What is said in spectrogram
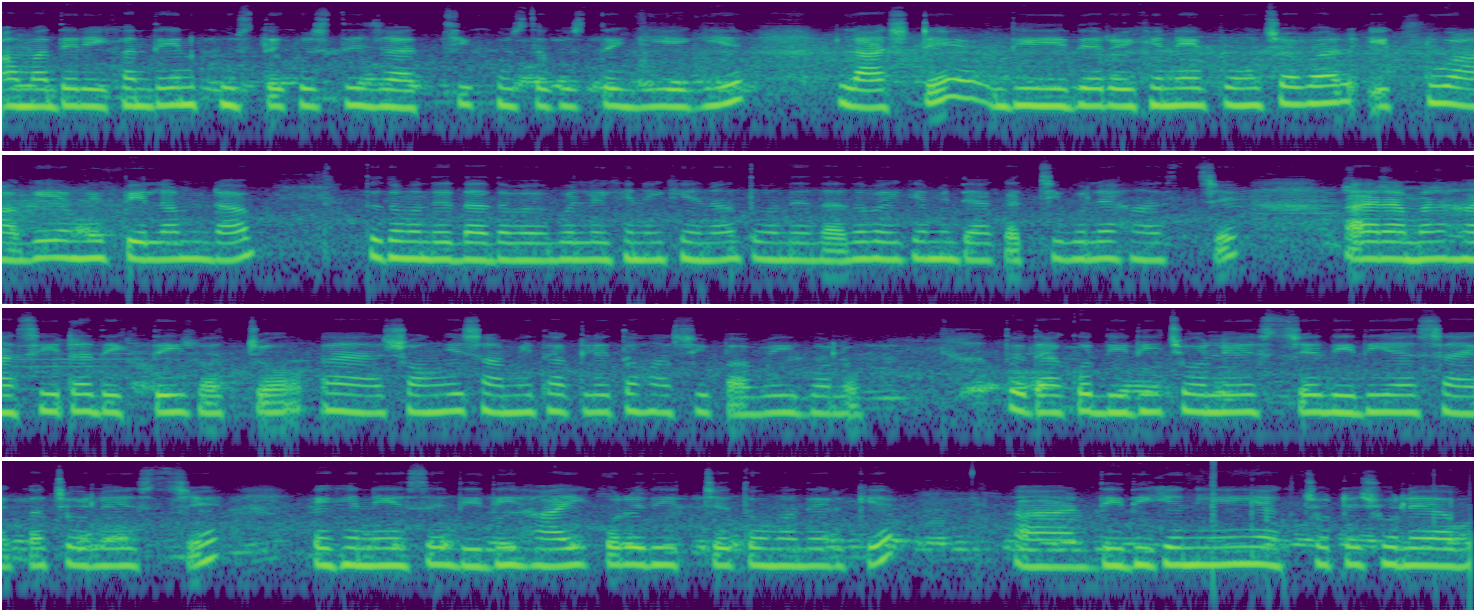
আমাদের এখান থেকে খুঁজতে খুঁজতে যাচ্ছি, খুঁজতে খুঁজতে গিয়ে গিয়ে লাস্টে দিদিদের ওইখানে পৌঁছাবার একটু আগে আমি পেলাম ডাব। তো তোমাদের দাদাভাই বলে এখানে খেয়ে নাও। তোমাদের দাদাভাইকে আমি দেখাচ্ছি বলে হাসছে। আর আমার হাসিটা দেখতেই পাচ্ছ। হ্যাঁ সঙ্গে স্বামী থাকলে তো হাসি পাবেই বলো। তো দেখো, দিদি চলে এসছে, দিদি আর সায়কা চলে এসছে। এখানে এসে দিদি হাই করে দিচ্ছে তোমাদেরকে। আর দিদিকে নিয়েই এক চোটে চলে যাব।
